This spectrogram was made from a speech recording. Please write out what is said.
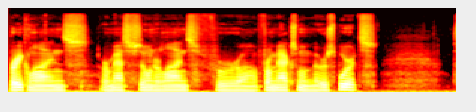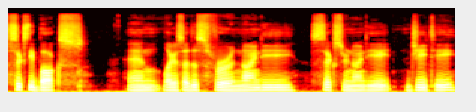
brake lines or master cylinder lines for uh, from Maximum Motorsports, 60 bucks. And like I said, this is for a 96 or 98 GT,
